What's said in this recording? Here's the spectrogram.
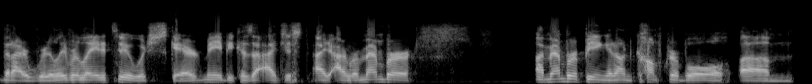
that I really related to, which scared me because I just I, I remember I remember it being an uncomfortable, um,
